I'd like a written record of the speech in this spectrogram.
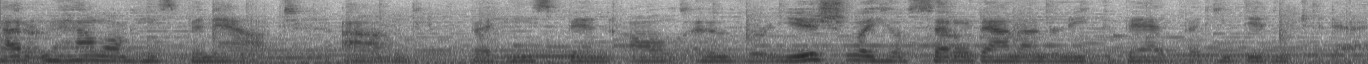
I don't know how long he's been out, um, but he's been all over. Usually he'll settle down underneath the bed, but he didn't today.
